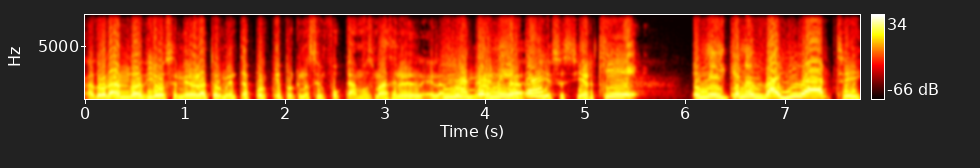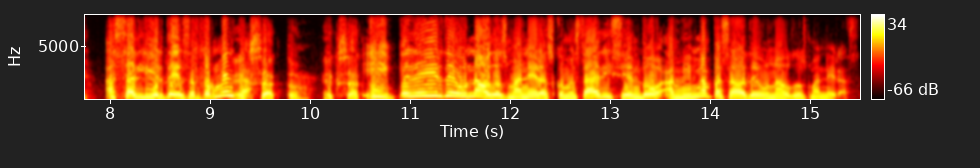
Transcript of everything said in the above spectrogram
adorando a Dios en medio de la tormenta? ¿Por qué? Porque nos enfocamos más en, el- en la, En la tormenta, tormenta, Y eso es cierto. Que en el que nos va a ayudar Sí, a salir de esa tormenta. exacto, exacto. Y puede ir de una o dos maneras. Como estaba diciendo, a mí me ha pasado de una o dos maneras.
